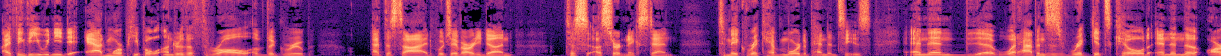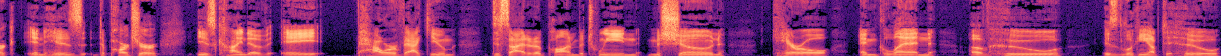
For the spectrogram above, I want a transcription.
I think that you would need to add more people under the thrall of the group at the side, which they've already done to a certain extent, to make Rick have more dependencies. And then the, what happens is Rick gets killed, and then the arc in his departure is kind of a power vacuum decided upon between Michonne, Carol, and Glenn of who is looking up to who,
